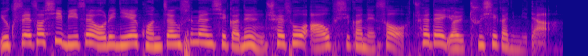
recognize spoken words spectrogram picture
6세에서 12세 어린이의 권장 수면 시간은 최소 9시간에서 최대 12시간입니다.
